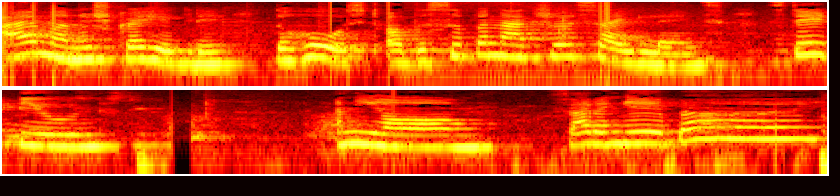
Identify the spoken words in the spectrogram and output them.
I am Anushka Hegde, the host of the Supernatural Sidelines. Stay tuned. Annyeong. Sarange. Bye.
